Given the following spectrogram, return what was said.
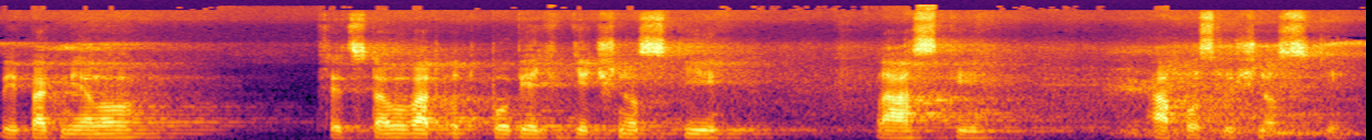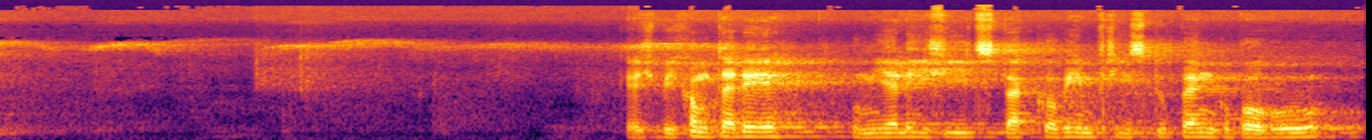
by pak mělo představovat odpověď vděčnosti, lásky a poslušnosti. Kež bychom tedy uměli žít s takovým přístupem k Bohu,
